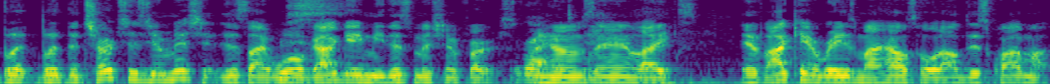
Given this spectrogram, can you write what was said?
but but the church is your mission. It's like, well, God gave me this mission first. Right. You know what I'm saying? Like if I can't raise my household, I'll disqualify, my,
